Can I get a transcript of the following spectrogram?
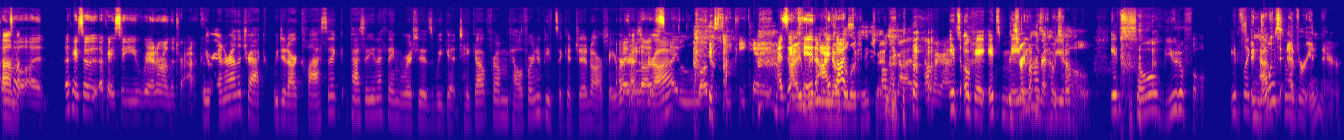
That's Um, a lot. Okay, so okay, so you ran around the track. we ran around the track we did our classic pasadena thing which is we get takeout from california pizza kitchen our favorite I love, restaurant I love CPK. As a I kid, I know thought. the location. Oh my god! Oh my god! it's okay it's maybe it's right behind most that beautiful hotel. it's so beautiful it's like and no one's ever in there.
